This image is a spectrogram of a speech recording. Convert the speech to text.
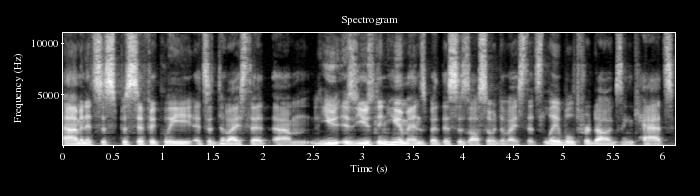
um, and it's a specifically it's a device that um, is used in humans, but this is also a device that's labeled for dogs and cats.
